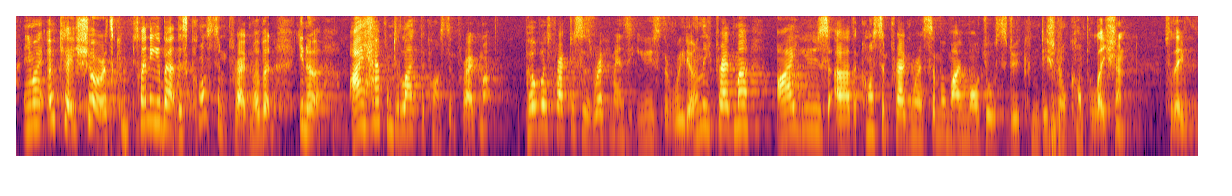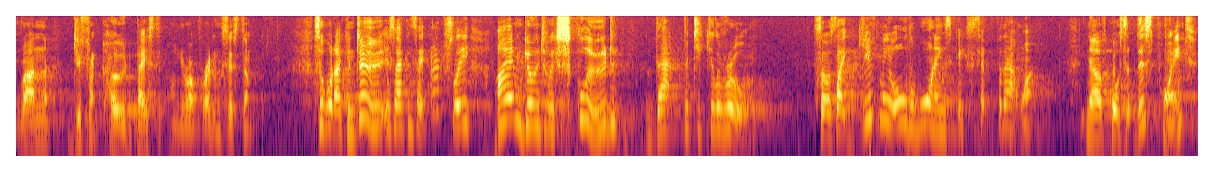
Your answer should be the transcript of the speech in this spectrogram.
And you're like, okay, sure, it's complaining about this constant pragma, but you know, I happen to like the constant pragma. Best Practices recommends that you use the read-only pragma. I use uh, the constant pragma in some of my modules to do conditional compilation. So they run different code based upon your operating system. So what I can do is I can say, actually, I am going to exclude that particular rule. So it's like, give me all the warnings except for that one. Now, of course, at this point,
